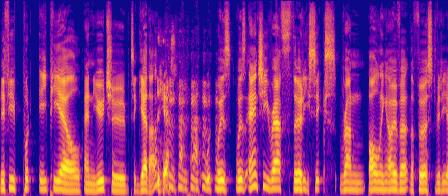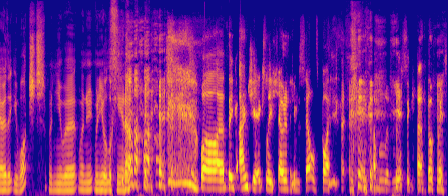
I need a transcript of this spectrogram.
if you put EPL and YouTube together, yes. was was Anchi Rath 36 run bowling over the first video that you watched when you were when you, when you were looking it up? well, I think Anchi actually showed it himself quite a couple of years ago, which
